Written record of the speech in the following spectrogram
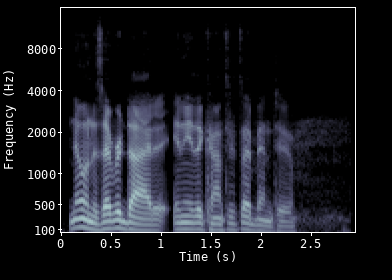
no one has ever died at any of the concerts I've been to.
